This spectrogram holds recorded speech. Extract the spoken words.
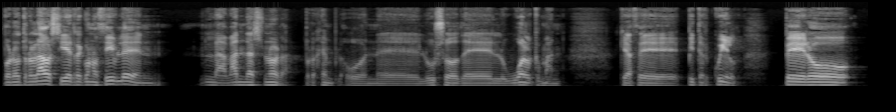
por otro lado, sí es reconocible en la banda sonora, por ejemplo, o en el uso del Walkman que hace Peter Quill. Pero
